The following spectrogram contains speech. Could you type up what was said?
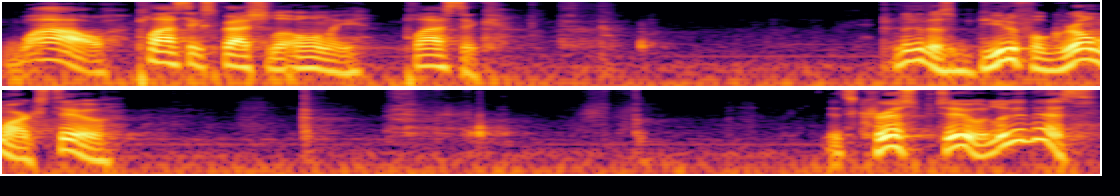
Wow. Plastic spatula only. Plastic. Look at those beautiful grill marks, too. It's crisp, too. Look at this.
